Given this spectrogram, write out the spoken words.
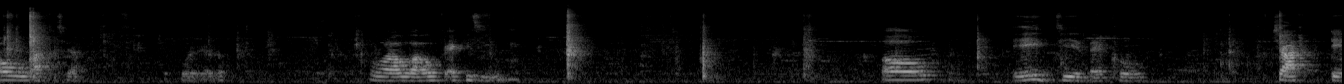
ও আচ্ছা পড়ে গেল। ওয়াও ওয়াও প্যাকেজিং ও এই যে দেখো চারটে।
